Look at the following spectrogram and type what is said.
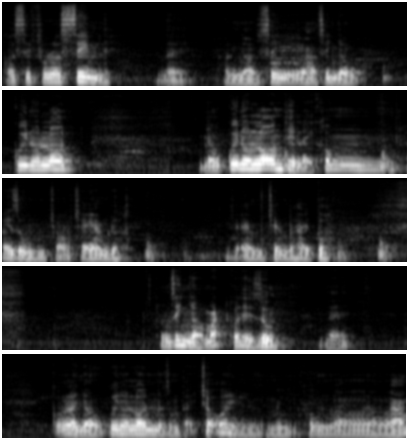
có cefurosim này. Đấy hoặc nhóm sinh hoặc sinh nhóm quinolone. Nhóm quinolone thì lại không hay dùng cho trẻ em được. Trẻ em trên 12 tuổi. Kháng sinh nhỏ mắt có thể dùng. Đấy. Cũng là nhóm quinolone mà dùng tại chỗ thì mình không lo lắng lắm.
